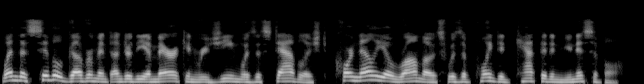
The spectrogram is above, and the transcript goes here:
When the civil government under the American regime was established, Cornelio Ramos was appointed Capitan Municipal.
